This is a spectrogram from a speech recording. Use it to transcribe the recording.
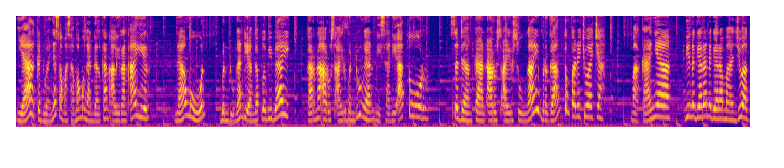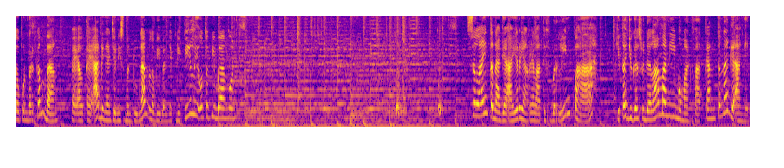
Ya, keduanya sama-sama mengandalkan aliran air. Namun, bendungan dianggap lebih baik karena arus air bendungan bisa diatur. Sedangkan arus air sungai bergantung pada cuaca. Makanya, di negara-negara maju ataupun berkembang, PLTA dengan jenis bendungan lebih banyak dipilih untuk dibangun. Selain tenaga air yang relatif berlimpah, kita juga sudah lama nih memanfaatkan tenaga angin.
